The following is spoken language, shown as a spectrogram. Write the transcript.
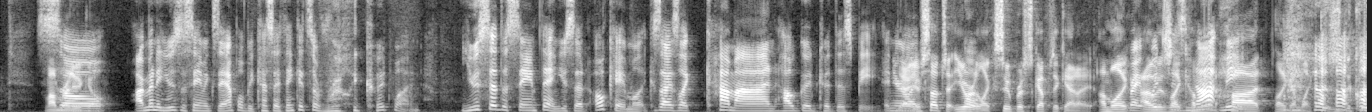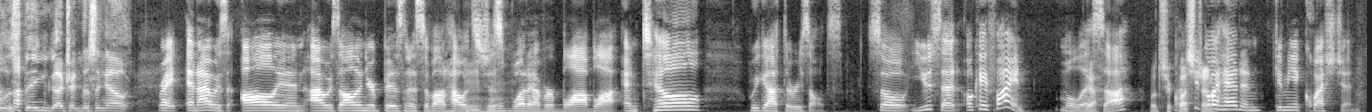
I'm ready to go. I'm going to use the same example because I think it's a really good one. You said the same thing. You said, okay, Melissa. because I was like, come on, how good could this be? And you're Yeah, like, you're such a you were "Oh." like super skeptic at it. I'm like Right, I was like coming in me. hot. Like I'm like this is the coolest thing. You gotta check this thing out. Right. And I was all in, I was all in your business about how it's Mm-hmm. just whatever, blah, blah, until we got the results. So you said, okay, fine, Melissa. What's your Why don't you question? go ahead and give me a question?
